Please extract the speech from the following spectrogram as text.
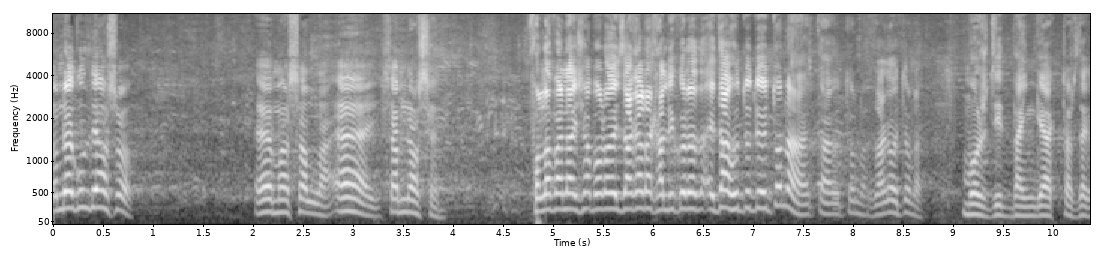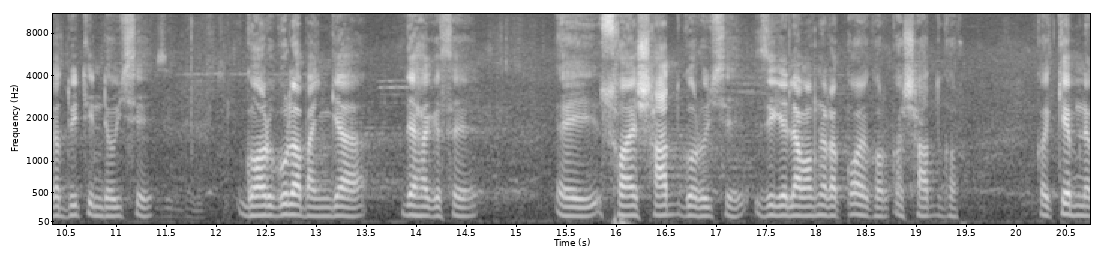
তোমরা দিয়ে আসো। এ মার্শাল্লাহ এই, সামনে আসেন। ফলাফান আইসা বড়, ওই জায়গাটা খালি করে এটা হইতো হইতো না তা হইতো না, জায়গা হইতো না। মসজিদ ভাঙ্গা, একটার জায়গা দুই তিনটে হইছে। ঘরগুলা ভাঙ্গা, দেখা গেছে এই ছয়, সাত ঘর হইছে। যে গেলাম আপনারা কয় ঘর? কয় সাত ঘর? কয় কেমনে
